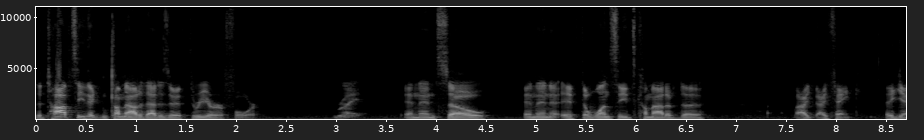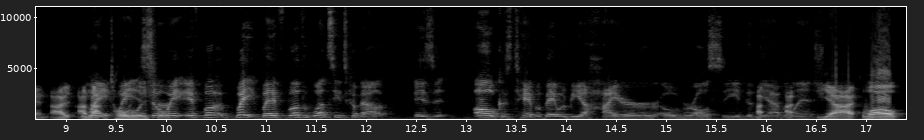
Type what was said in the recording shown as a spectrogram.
the top seed that can come out of that is a three or a four, Right. and then so and then if the one seeds come out of the, I, I think again I I'm wait, not totally wait, sure. So wait, if wait, but if both one seeds come out, is it? Oh, because Tampa Bay would be a higher overall seed than the I- I- Avalanche. yeah, I- well,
